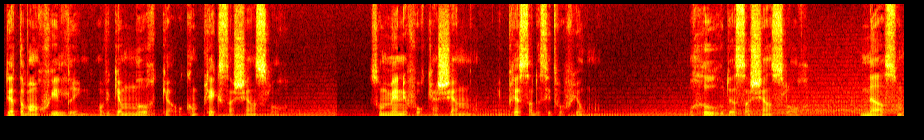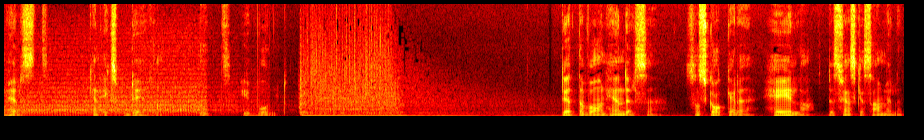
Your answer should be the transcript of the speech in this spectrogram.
Detta var en skildring av vilka mörka och komplexa känslor som människor kan känna i pressade situationer. Och hur dessa känslor när som helst kan explodera ut i våld. Detta var en händelse som skakade hela det svenska samhället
